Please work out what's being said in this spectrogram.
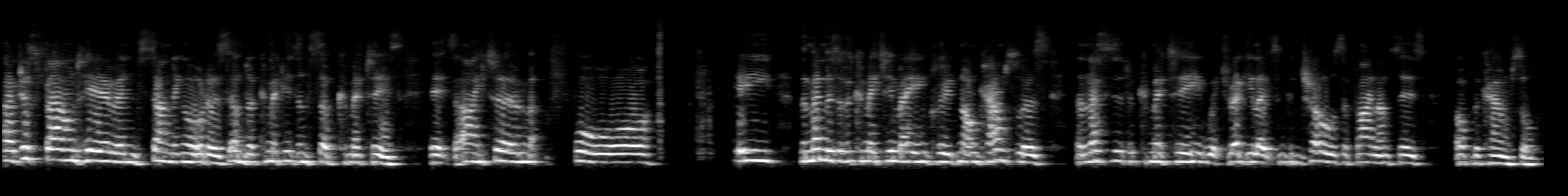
I've just found here in standing orders under committees and subcommittees, it's item four E. The members of a committee may include non-councillors unless it is a committee which regulates and controls the finances of the council.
